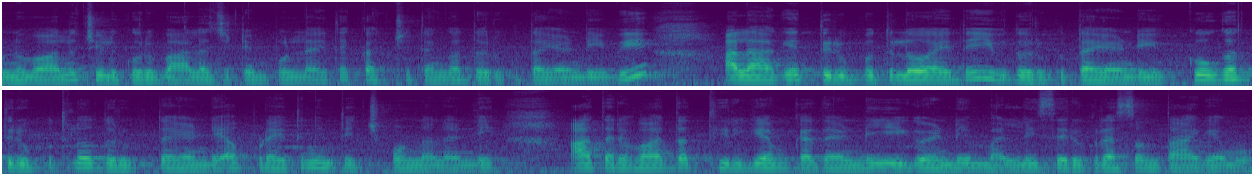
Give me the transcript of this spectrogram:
ఉన్న వాళ్ళు చిలుకూరు బాలాజీ టెంపుల్లో అయితే ఖచ్చితంగా దొరుకుతాయండి ఇవి. అలాగే తిరుపతిలో అయితే ఇవి దొరుకుతాయండి. ఎక్కువగా తిరుపతిలో దొరుకుతాయండి. అప్పుడైతే నేను తెచ్చుకున్నానండి. ఆ తర్వాత తిరిగాం కదండి. ఇగోండి మళ్ళీ చెరుకు రసం తాగాము.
